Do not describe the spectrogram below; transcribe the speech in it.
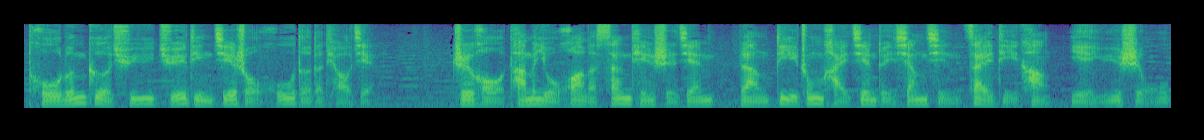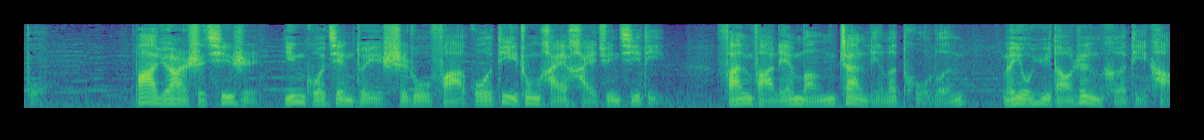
土伦各区决定接受胡德的条件。之后，他们又花了三天时间让地中海舰队相信再抵抗也于事无补。八月二十七日，英国舰队驶入法国地中海海军基地，反法联盟占领了土伦，没有遇到任何抵抗。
